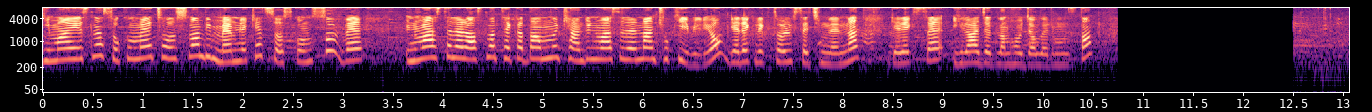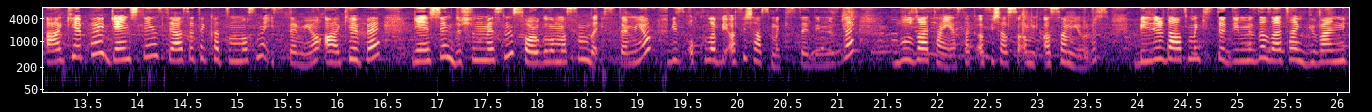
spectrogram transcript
himayesine sokulmaya çalışılan bir memleket söz konusu ve üniversiteler aslında tek adamlığı kendi üniversitelerinden çok iyi biliyor. Gerek rektörlük seçimlerinden gerekse ihraç edilen hocalarımızdan. AKP gençliğin siyasete katılmasını istemiyor. AKP gençliğin düşünmesini, sorgulamasını da istemiyor. Biz okula bir afiş asmak istediğimizde bu zaten yasak. Afiş asam- asamıyoruz. Bildiri dağıtmak istediğimizde zaten güvenlik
